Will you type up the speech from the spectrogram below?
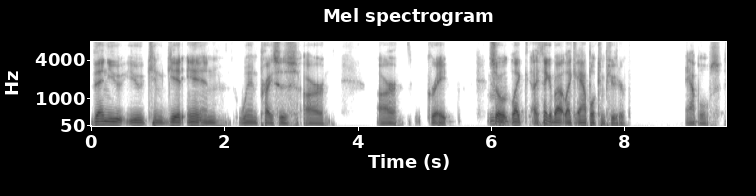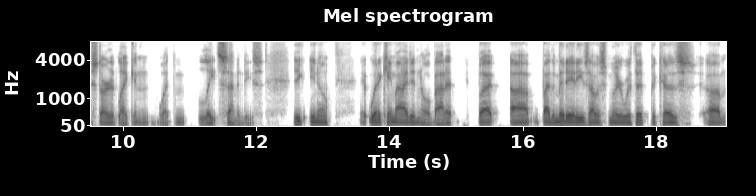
then you you can get in when prices are are great. So Mhm. like I think about like Apple computer. Apple started like in what late 70s. You, you know, it- when it came out, I didn't know about it, but uh, by the mid 80s, I was familiar with it because, um,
